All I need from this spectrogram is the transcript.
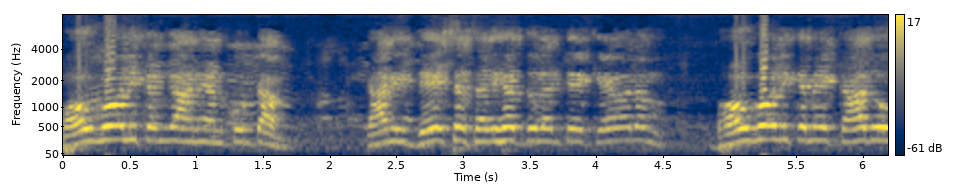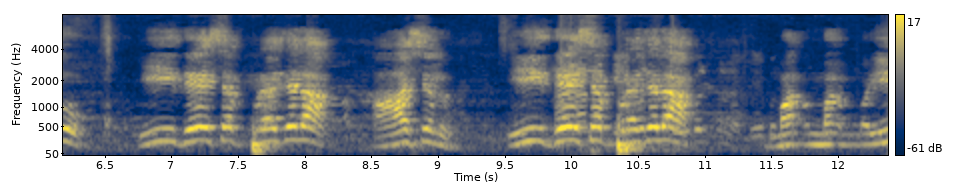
భౌగోళికంగా అని అనుకుంటాం. కానీ దేశ సరిహద్దులంటే కేవలం భౌగోళికమే కాదు ఈ దేశ ప్రజల ఆశలు ఈ దేశ ప్రజల ఈ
